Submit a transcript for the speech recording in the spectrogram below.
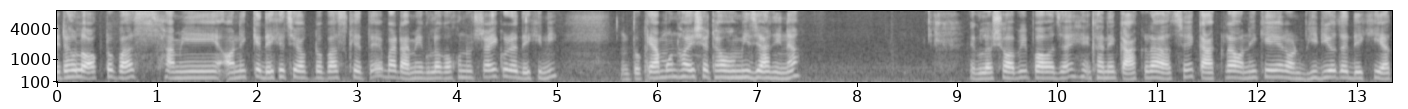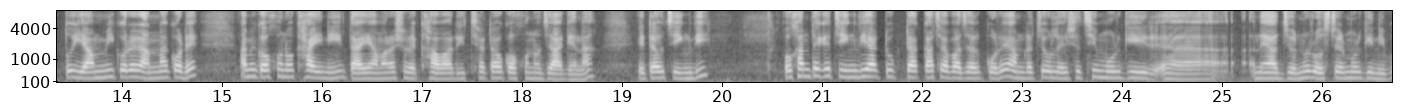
এটা হলো অক্টোপাস আমি অনেককে দেখেছি অক্টোপাস খেতে বাট আমি এগুলো কখনো ট্রাই করে দেখিনি। তো কেমন হয় সেটাও আমি জানি না। এগুলো সবই পাওয়া যায়। এখানে কাঁকড়া আছে। কাঁকড়া অনেকে ভিডিওতে দেখি, এত ইয়াম্মি করে রান্না করে। আমি কখনো খাইনি, তাই আমার আসলে খাওয়ার ইচ্ছাটাও কখনো জাগে না। এটাও চিংড়ি। ওখান থেকে চিংড়ি আর টুকটাক কাঁচা বাজার করে আমরা চলে এসেছি মুরগির নেয়ার জন্য। রোস্টের মুরগি নিব।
